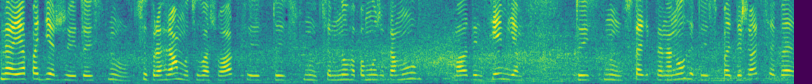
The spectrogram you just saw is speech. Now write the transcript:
Да, я поддерживаю, то есть, ну, цю програму, цю вашу акцію. То есть, ну, це много поможе кому, молодим сім'ям. То есть, ну, встать как-то на ноги, то есть, поддержать себе,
